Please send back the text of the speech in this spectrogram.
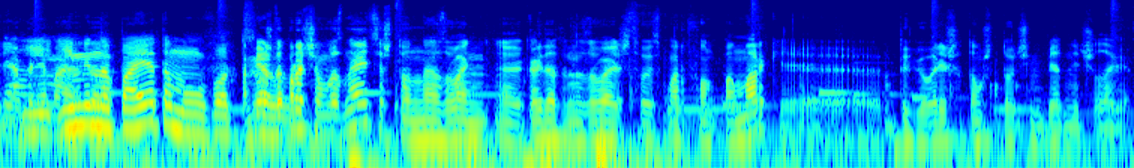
Я и понимаю, именно да. поэтому вот... А между прочим, вы знаете, что название, э, когда ты называешь свой смартфон по марке, э, ты говоришь о том, что ты очень бедный человек.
